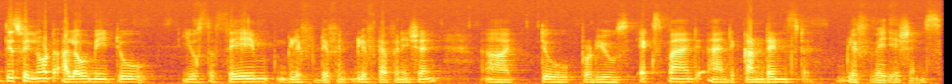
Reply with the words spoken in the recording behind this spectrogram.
this will not allow me to use the same glyph, glyph definition uh, to produce expand and condensed glyph variations.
